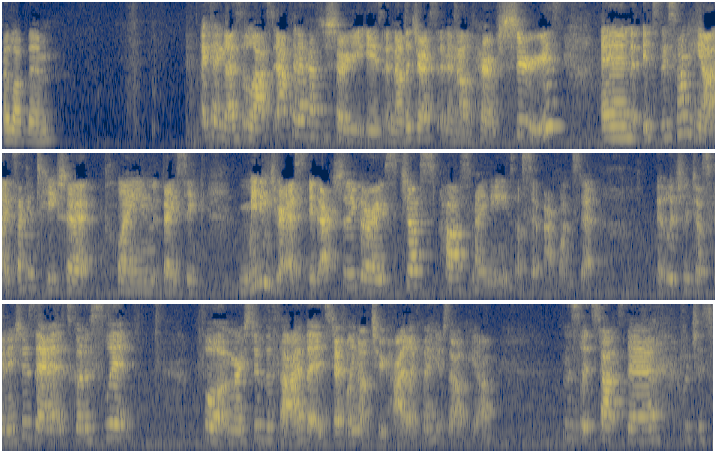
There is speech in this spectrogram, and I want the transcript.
I love them. Okay guys, the last outfit I have to show you is another dress and another pair of shoes. And it's this one here. It's like a t-shirt plain basic midi dress. It actually goes just past my knees. I'll step back one step. It literally just finishes there. It's got a slit for most of the thigh, but it's definitely not too high, like my hips are up here. And the slit starts there, which is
